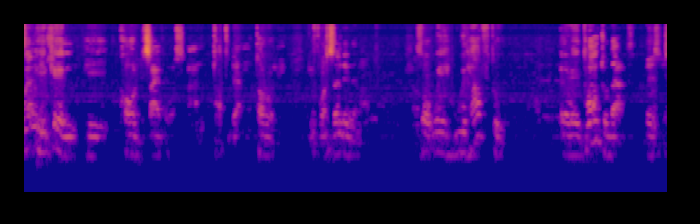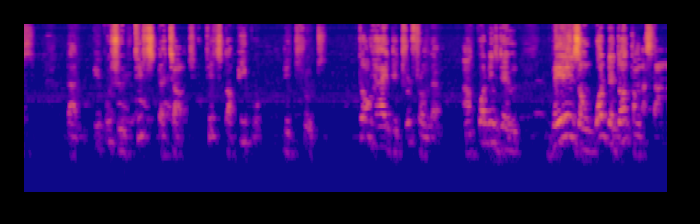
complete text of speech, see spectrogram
When he came, he called disciples and taught them thoroughly before sending them out. So we, we have to return to that basis that people should teach the church, teach the people the truth. Don't hide the truth from them and punish them based on what they don't understand.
